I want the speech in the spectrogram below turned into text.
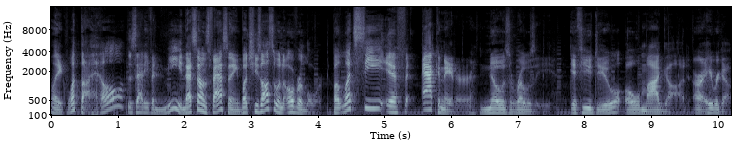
Like, what the hell does that even mean? That sounds fascinating, but she's also an overlord. But let's see if Akinator knows Rosie. If you do, oh my god. Alright, here we go.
